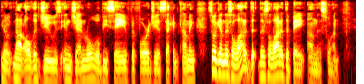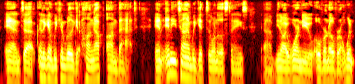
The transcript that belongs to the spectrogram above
you know not all the Jews in general will be saved before Jesus' second coming. So again, there's a lot of there's a lot of debate on this one, and uh, and again, we can really get hung up on that. And anytime we get to one of those things, uh, you know, I warn you over and over when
